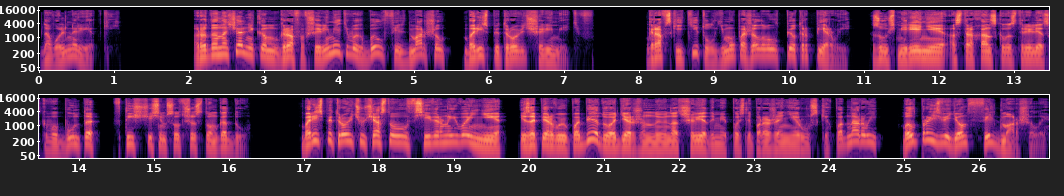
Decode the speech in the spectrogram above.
довольно редкий. Родоначальником графов Шереметьевых был фельдмаршал Борис Петрович Шереметьев. Графский титул ему пожаловал Петр I, за усмирение Астраханского стрелецкого бунта в 1706 году. Борис Петрович участвовал в Северной войне и за первую победу, одержанную над шведами после поражения русских под Нарвой, был произведен в фельдмаршалы.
